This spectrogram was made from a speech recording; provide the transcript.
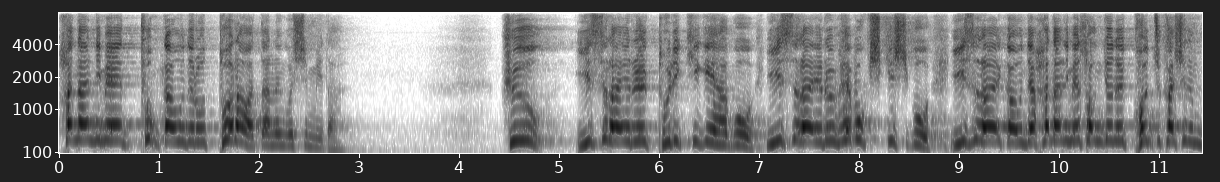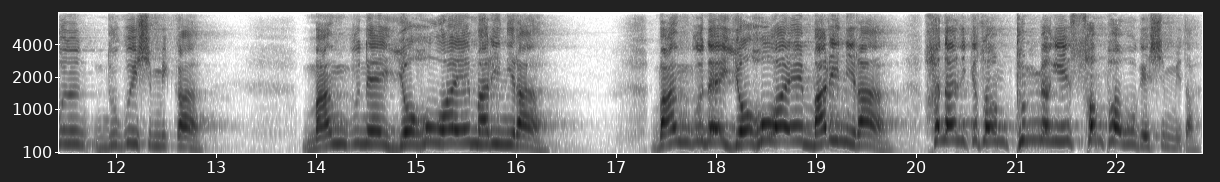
하나님의 품 가운데로 돌아왔다는 것입니다. 그 이스라엘을 돌이키게 하고 이스라엘을 회복시키시고 이스라엘 가운데 하나님의 성전을 건축하시는 분은 누구이십니까? 망군의 여호와의 말이니라. 망군의 여호와의 말이니라. 하나님께서 분명히 선포하고 계십니다.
